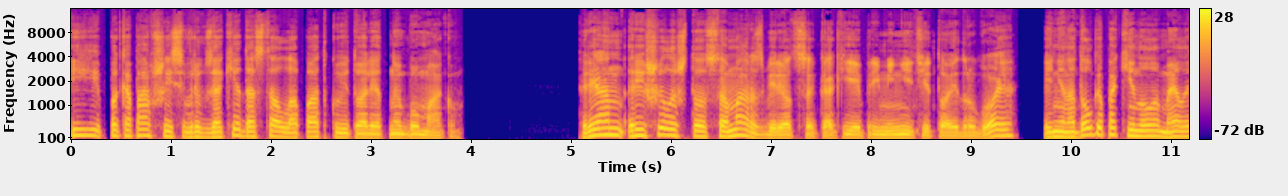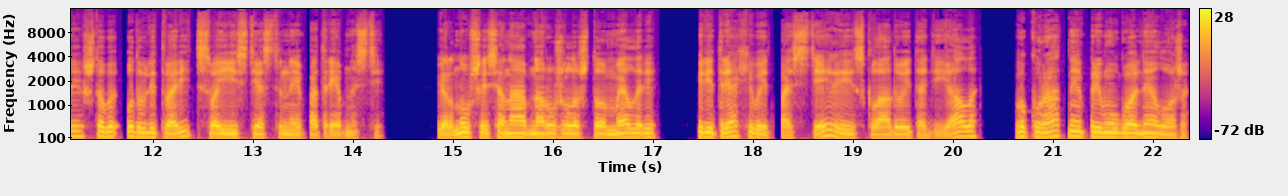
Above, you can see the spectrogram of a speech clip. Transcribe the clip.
и, покопавшись в рюкзаке, достал лопатку и туалетную бумагу. Риан решила, что сама разберется, как ей применить и то, и другое, и ненадолго покинула Мэлори, чтобы удовлетворить свои естественные потребности. Вернувшись, она обнаружила, что Мэлори перетряхивает постели и складывает одеяло в аккуратное прямоугольное ложе.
